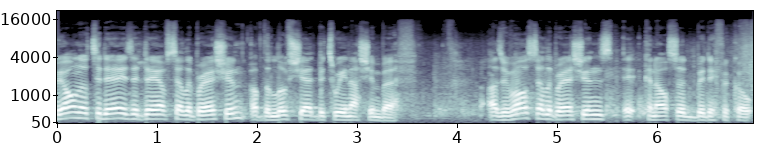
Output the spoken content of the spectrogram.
We all know today is a day of celebration of the love shared between Ash and Beth. As with all celebrations, it can also be difficult.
